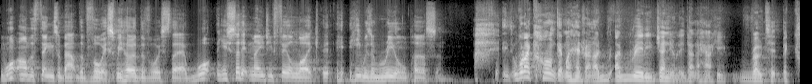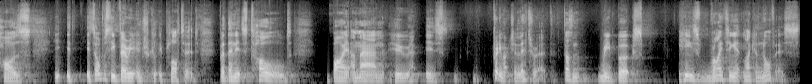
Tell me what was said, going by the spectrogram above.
What are the things about the voice? We heard the voice there. What you said it made you feel like it, he- he was a real person. What I can't get my head around, I, I really genuinely don't know how he wrote it because it, it- it's obviously very intricately plotted, but then it's told by a man who is pretty much illiterate, doesn't read books. He's writing it like a novice,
